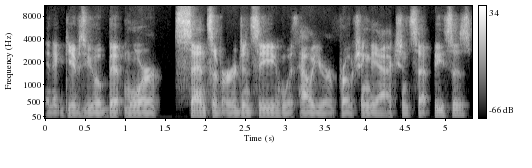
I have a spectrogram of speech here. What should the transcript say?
and it gives you a bit more sense of urgency with how you're approaching the action set pieces.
